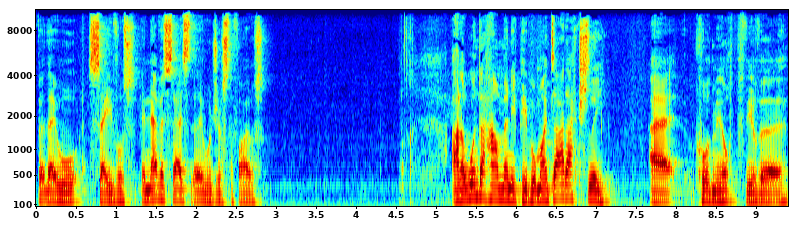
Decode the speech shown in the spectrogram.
that they will save us, it never says that they will justify us. And I wonder how many people, my dad actually uh, called me up the other,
